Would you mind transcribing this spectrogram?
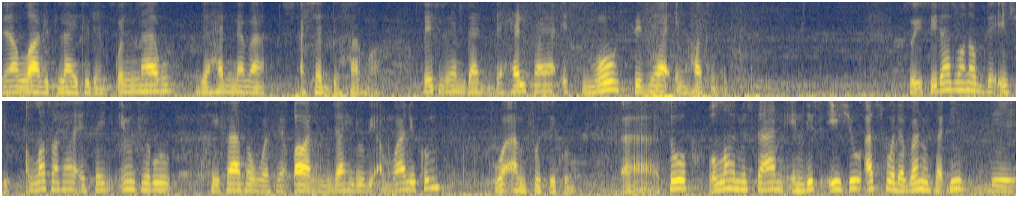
then Allah replied to them قل نار جهنم أشد حرا say to them that the hellfire is more severe in hotness so you see that's one of the issue Allah subhanahu wa ta'ala is saying انفروا خفافا وثقالا نجاهدوا بأموالكم وأنفسكم uh, so Allah Musta'an in this issue as for the Banu Thaqib the,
